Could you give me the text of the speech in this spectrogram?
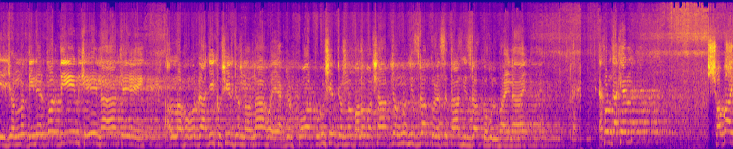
এই জন্য দিনের পর দিন খেয়ে না খেয়ে আল্লাহর রাজি খুশির জন্য না হয়ে একজন পর পুরুষের জন্য ভালোবাসার জন্য হিজরত করেছে, তার হিজরত কবুল হয় নাই। এখন দেখেন, সবাই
